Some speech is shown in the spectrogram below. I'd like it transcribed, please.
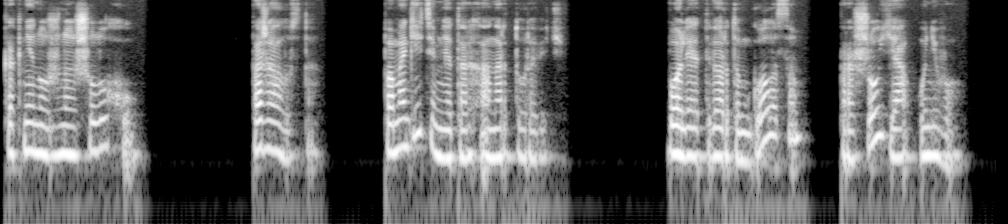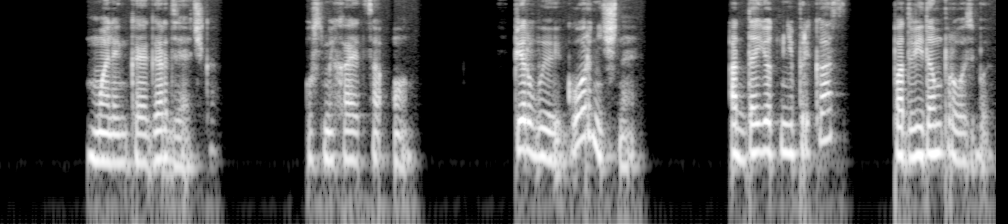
как ненужную шелуху. Пожалуйста, помогите мне, Тархан Артурович. Более твердым голосом прошу я у него. Маленькая гордячка, усмехается он. Впервые горничная отдает мне приказ под видом просьбы.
